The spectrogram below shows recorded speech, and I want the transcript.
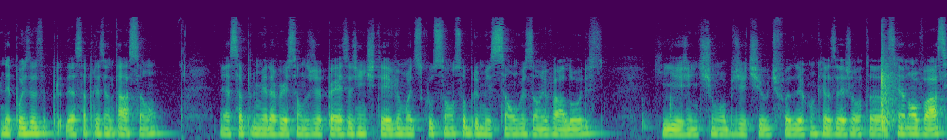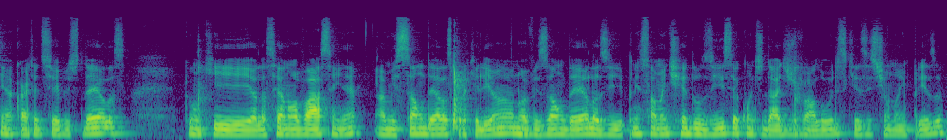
Depois dessa, apresentação, nessa primeira versão do GPS, a gente teve uma discussão sobre missão, visão e valores que a gente tinha um objetivo de fazer com que as EJs renovassem a carta de serviço delas, com que elas renovassem né, a missão delas para aquele ano, a visão delas e principalmente reduzisse a quantidade de valores que existiam na empresa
